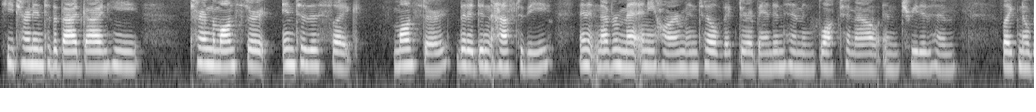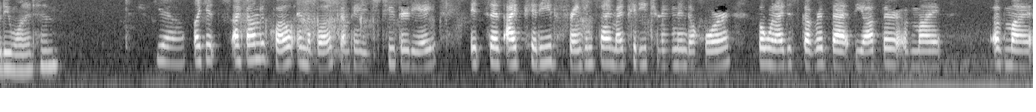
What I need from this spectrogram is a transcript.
he turned into the bad guy and he turned the monster into this like monster that it didn't have to be and it never meant any harm until Victor abandoned him and blocked him out and treated him like nobody wanted him. Yeah, like it's I found a quote in the book on page 238. It says I pitied Frankenstein, my pity turned into horror, but when I discovered that the author of my of my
